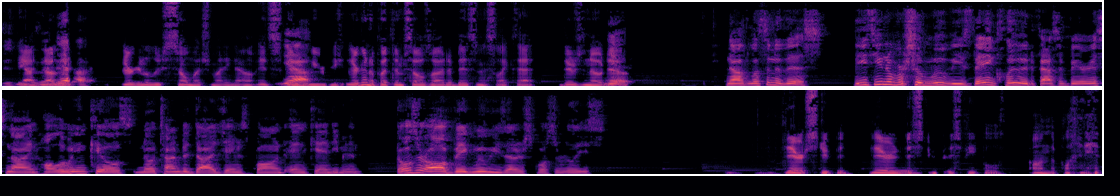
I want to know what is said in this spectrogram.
yeah, because now they- that- Yeah, They're going to lose so much money now. It's Yeah. gonna be they're going to put themselves out of business like that. There's no Yeah. doubt. Now listen to this. These Universal movies, they include Fast and Furious 9, Halloween Kills, No Time to Die, James Bond, and Candyman. Those are all big movies that are supposed to release. They're stupid. They're the stupidest people on the planet.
